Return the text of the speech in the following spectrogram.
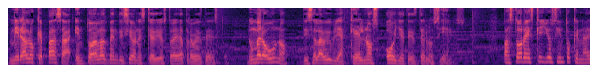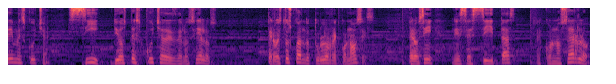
Mira lo que pasa en todas las bendiciones que Dios trae a través de esto. Número uno, dice la Biblia, que Él nos oye desde los cielos. Pastor, es que yo siento que nadie me escucha. Sí, Dios te escucha desde los cielos. Pero esto es cuando tú lo reconoces. Pero sí, necesitas reconocerlo.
